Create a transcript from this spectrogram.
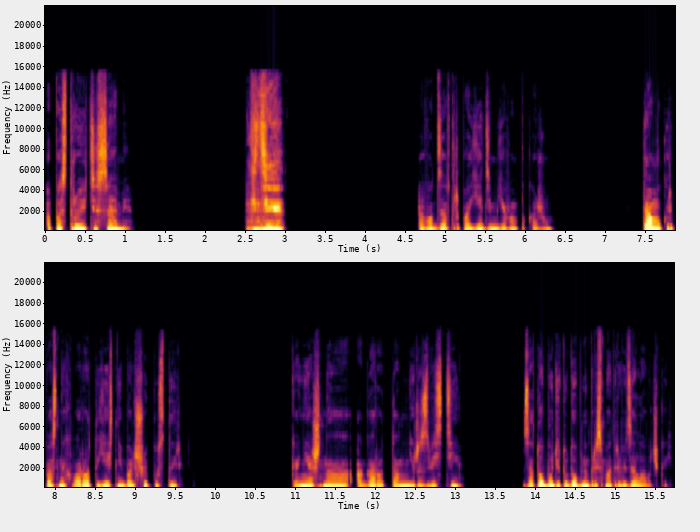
а построите сами». «Где?» «А вот завтра поедем, я вам покажу. Там у крепостных ворот есть небольшой пустырь. Конечно, огород там не развести, зато будет удобно присматривать за лавочкой».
